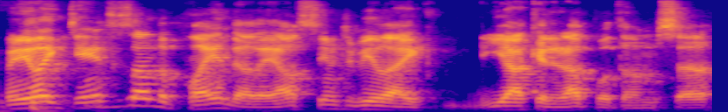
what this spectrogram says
when he like dances on the plane, though, they all seem to be like yucking it up with him. So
